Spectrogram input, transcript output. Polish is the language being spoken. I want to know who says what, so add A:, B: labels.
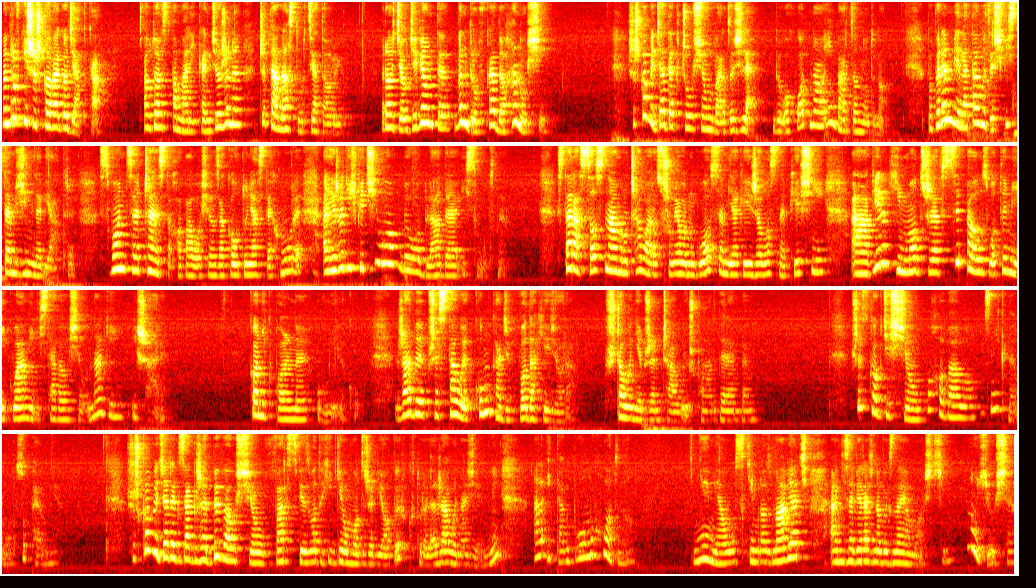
A: Wędrówki szyszkowego dziadka. Autorstwa Marii Kędziorzyny, czytana z Turcjatorium. Rozdział 9. Wędrówka do Hanusi. Szyszkowy dziadek czuł się bardzo źle. Było chłodno i bardzo nudno. Po wyrębie latały ze świstem zimne wiatry. Słońce często chowało się za kołtuniaste chmury, a jeżeli świeciło, było blade i smutne. Stara sosna mruczała rozszumiałym głosem jakiejś żałosne pieśni, a wielki modrzew sypał złotymi igłami i stawał się nagi i szary. Konik polny umilkł. Żaby przestały kumkać w wodach jeziora. Pszczoły nie brzęczały już ponad wyrębem. Wszystko gdzieś się pochowało, zniknęło zupełnie. Szyszkowy dziadek zagrzebywał się w warstwie złotych igieł modrzewiowych, które leżały na ziemi, ale i tak było mu chłodno. Nie miał z kim rozmawiać ani zawierać nowych znajomości. Nudził się.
